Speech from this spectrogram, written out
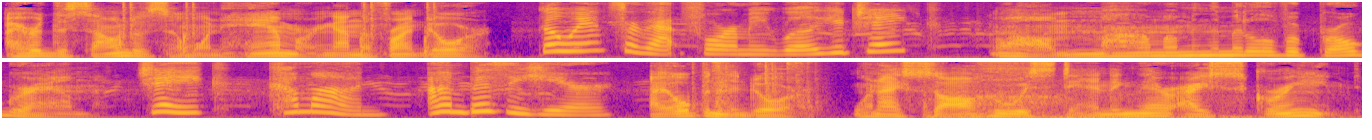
I heard the sound of someone hammering on the front door. Go answer that for me, will you, Jake? Oh, Mom, I'm in the middle of a program. Jake, come on. I'm busy here. I opened the door. When I saw who was standing there, I screamed.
